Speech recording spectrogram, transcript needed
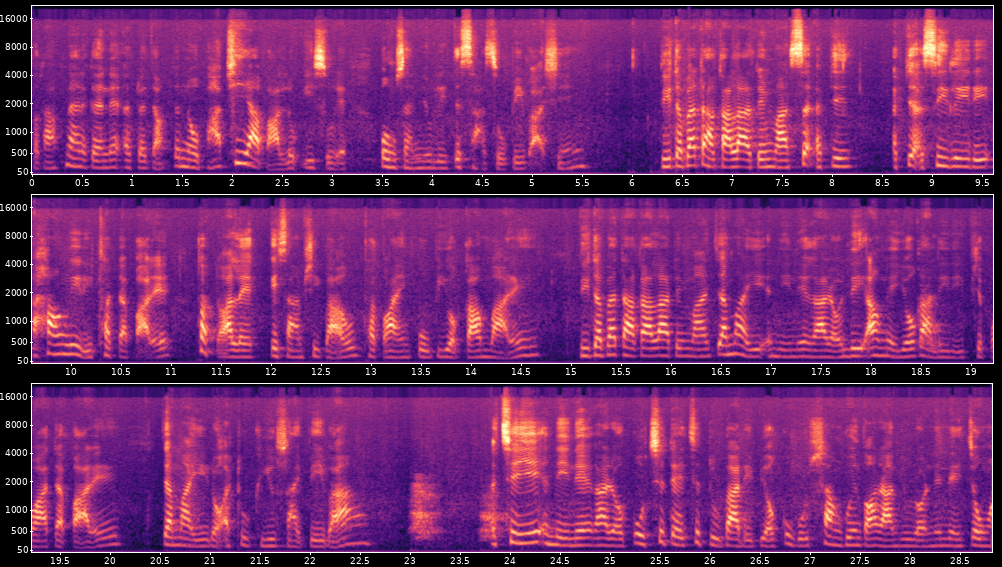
စကားမှန်ကန်တဲ့အတွက်ကြောင့်ကျွန်တော်ဘာဖြစ်ရပါလို့ဤဆိုတဲ့ပုံစံမျိုးလေးတစ္ဆာဆိုပေးပါရှင်ဒီတပတ်တာကာလအတွင်းမှာဆက်အပြည့်အပြက်အစည်းလေးတွေအဟောင်းလေးတွေထွက်တတ်ပါတယ်ထွက်သွားလဲကိစ္စမရှိပါဘူးထွက်သွားရင်ပို့ပြီးတော့ကောင်းပါတယ်ဒီတပတ်တာကာလအတွင်းမှာကျမကြီးအနေနဲ့ကတော့လေအောက်နဲ့ယောဂလေးတွေဖြစ်ပွားတတ်ပါတယ်ကျမကြီးတော့အထုခယူဆိုင်ပေးပါ အချစ်ရေးအနေနဲ့ကတော့ကိုချစ်တဲ့ချစ်သူကနေပြီးတော့ကိုကိုရှောင်ကွင်းသွားတာမျိုးတော့နည်းနည်းကြုံရ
